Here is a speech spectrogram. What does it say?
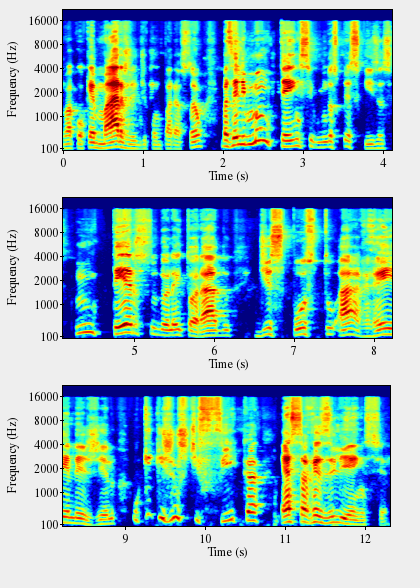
não há qualquer margem de comparação, mas ele mantém, segundo as pesquisas, um terço do eleitorado disposto a reelegê-lo. O que, que justifica essa resiliência?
